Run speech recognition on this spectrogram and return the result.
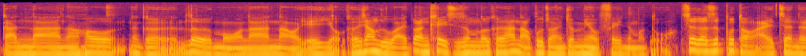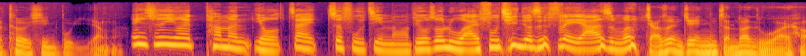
肝啦，然后那个热膜啦、脑也有。可是像乳癌断 case 这么多，可是它脑部转移就没有肺那么多。这个是不同癌症的特性不一样啊。诶，是因为他们有在这附近吗？比如说乳癌附近就是肺啊 什么？假设你今天已经诊断乳癌好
